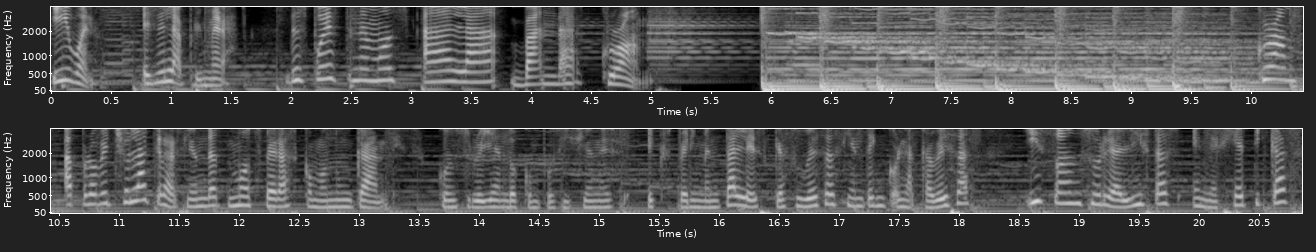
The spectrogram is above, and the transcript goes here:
Y bueno, esa es la primera. Después tenemos a la banda Crumb. Crumb aprovechó la creación de atmósferas como nunca antes, construyendo composiciones experimentales que a su vez asienten con la cabeza y son surrealistas, energéticas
